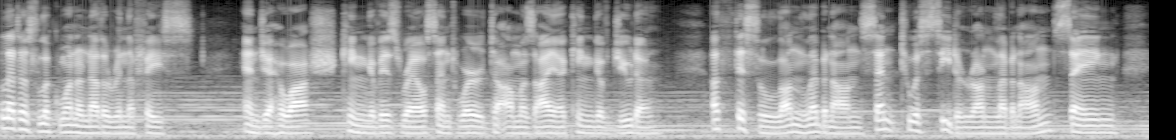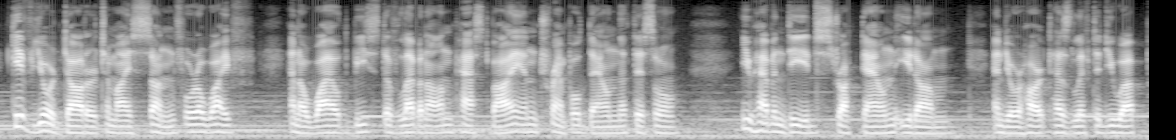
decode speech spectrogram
let us look one another in the face. And Jehoash, king of Israel, sent word to Amaziah, king of Judah, a thistle on Lebanon sent to a cedar on Lebanon, saying, Give your daughter to my son for a wife. And a wild beast of Lebanon passed by and trampled down the thistle. You have indeed struck down Edom, and your heart has lifted you up.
